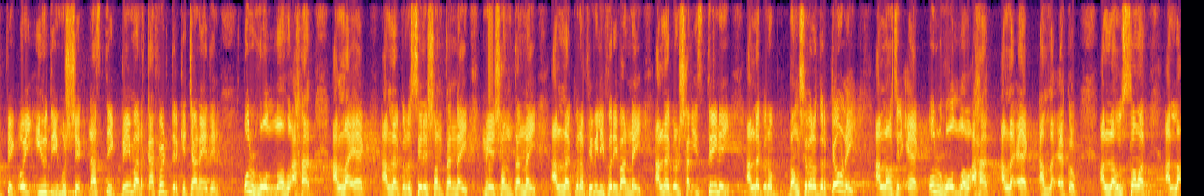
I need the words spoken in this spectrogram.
আপনি ওই ইহুদি মুশেক নাস্তিক বেইমান কাফেরদেরকে জানিয়ে দিন। উল আল্লাহ আহাদ, আল্লাহ এক, আল্লাহর কোনো ছেলে সন্তান নাই, মেয়ে সন্তান নাই, আল্লাহর কোনো ফ্যামিলি, পরিবার নেই, আল্লাহর কোনো স্বামী, স্ত্রী নেই, আল্লাহর কোনো বংশবেরতর কেউ নেই। আল্লাহ হচ্ছেন এক উল আল্লাহ আহাদ, আল্লাহ এক, আল্লাহ একক। আল্লাহ সমাদ, আল্লাহ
